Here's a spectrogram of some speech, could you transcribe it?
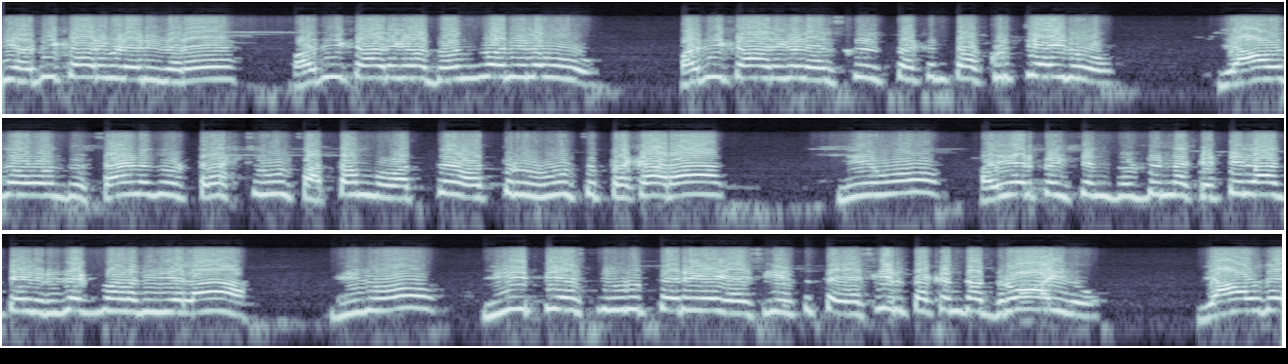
ಈ ಅಧಿಕಾರಿಗಳು ಏನಿದ್ದಾರೆ ಅಧಿಕಾರಿಗಳ ದ್ವಂದ್ವ ನಿಲುವು. ಅಧಿಕಾರಿಗಳು ಎಸಗಿರ್ತಕ್ಕಂಥ ಕೃತ್ಯ ಇದು. ಯಾವುದೋ ಒಂದು ಸಣ್ಣದು ಟ್ರಸ್ಟ್ ರೂಲ್ಸ್ ಹತ್ತೊಂಬತ್ತು ಹತ್ತು ರೂಲ್ಸ್ ಪ್ರಕಾರ ನೀವು ಹೈಯರ್ ಪೆನ್ಷನ್ ದುಡ್ಡನ್ನ ಕಟ್ಟಿಲ್ಲ ಅಂತ ಹೇಳಿ ರಿಜೆಕ್ಟ್ ಮಾಡೋದಿದೆಯಲ್ಲ, ಇದು ಇ ಪಿ ಎಸ್ ನಿವೃತ್ತರಿಗೆ ಎಸಗಿರ್ತ ಎಸಗಿರ್ತಕ್ಕಂಥ ದ್ರೋಹ ಇದು. ಯಾವುದೇ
